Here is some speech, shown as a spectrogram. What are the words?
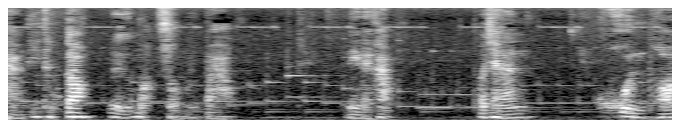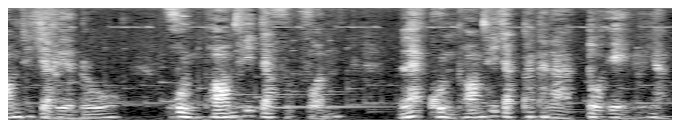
ทางที่ถูกต้องหรือเหมาะสมหรือเปล่า นี่นะครับ เพราะฉะนั้น คุณพร้อมที่จะเรียนรู้ คุณพร้อมที่จะฝึกฝน และคุณพร้อมที่จะพัฒนาตัวเองหรือยัง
